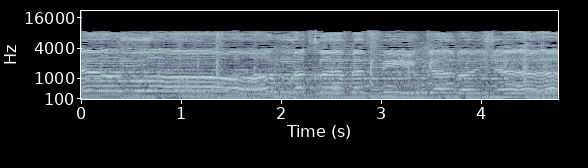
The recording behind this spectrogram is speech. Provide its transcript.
يا الله مخاب فيك رجاء.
